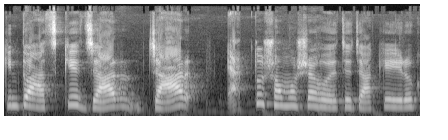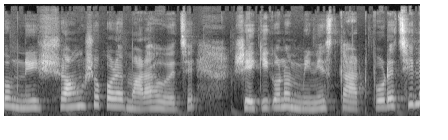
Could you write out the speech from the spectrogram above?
কিন্তু আজকে যার যার এত সমস্যা হয়েছে, যাকে এরকম নৃশংস করে মারা হয়েছে, সে কি কোনো মিনিস কাট পড়েছিল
